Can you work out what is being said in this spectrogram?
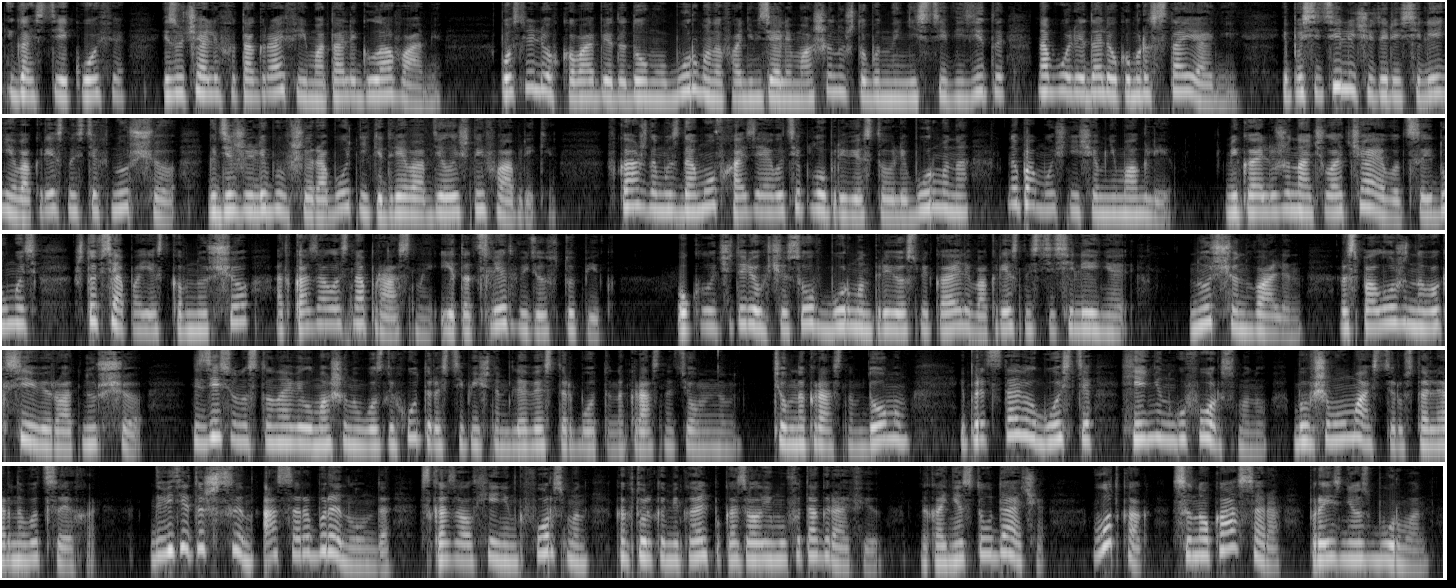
и гостей кофе, изучали фотографии и мотали головами. После легкого обеда дома у Бурманов они взяли машину, чтобы нанести визиты на более далеком расстоянии, и посетили четыре селения в окрестностях Нуршо, где жили бывшие работники древообделочной фабрики. В каждом из домов хозяева тепло приветствовали Бурмана, но помочь ничем не могли. Микаэль уже начал отчаиваться и думать, что вся поездка в Нуршо отказалась напрасной, и этот след ведет в тупик. Около четырех часов Бурман привез Микаэля в окрестности селения Нуршенвален, расположенного к северу от Нуршо. Здесь он остановил машину возле хутора с типичным для Вестерботтена красно-темным темно-красным домом и представил гостя Хеннингу Форсману, бывшему мастеру столярного цеха. «Да ведь это ж сын Ассара Бренлунда», — сказал Хеннинг Форсман, как только Микаэль показал ему фотографию. «Наконец-то удача!» «Вот как, сынок Ассара», — произнес Бурман.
